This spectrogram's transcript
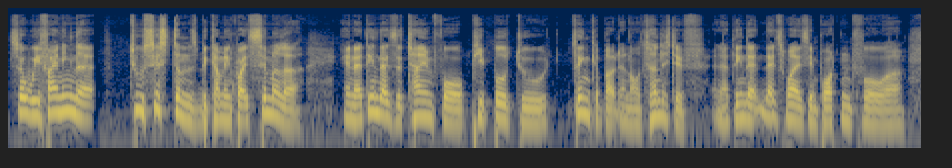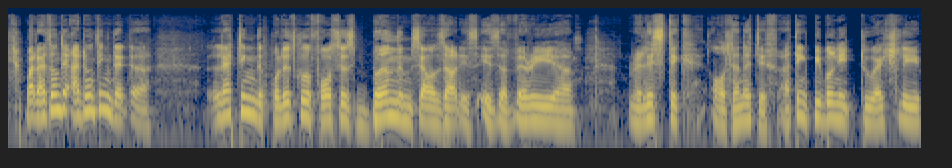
So we're finding the two systems becoming quite similar, and I think that's the time for people to think about an alternative. And I think that that's why it's important for. Uh, but I don't think I don't think that uh, letting the political forces burn themselves out is is a very uh, realistic alternative. I think people need to actually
